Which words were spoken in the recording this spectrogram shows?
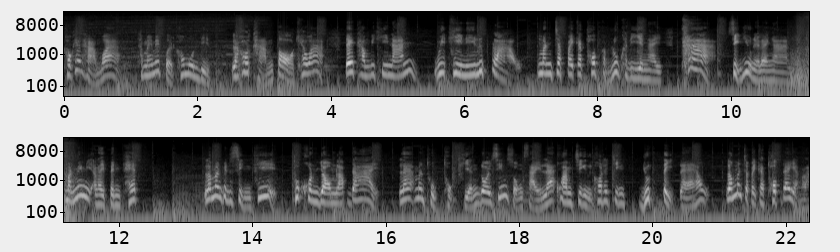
เขาแค่ถามว่าทำไมไม่เปิดข้อมูลดิบแล้วเขาถามต่อแค่ว่าได้ทำวิธีนั้น วิธีนี้หรือเปล่า มันจะไปกระทบกับรูปคดียังไง ถ้าสิ่งที่อยู่ในรายงาน มันไม่มีอะไรเป็นเท็จ แล้วมันเป็นสิ่งที่ทุกคนยอมรับได้ และมันถูกถกเถียงโดยสิ้นสงสัยและความจริงหรือข้อเท็จจริงยุติแล้ว แล้วมันจะไปกระทบได้อย่างไร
